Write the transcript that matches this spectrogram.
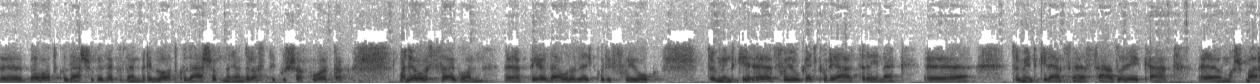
eh, beavatkozások, ezek az emberi beavatkozások nagyon drasztikusak voltak. Magyarországon például az egykori folyók, több mint, folyók egykori ártereinek több mint 90%-át eh, most már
